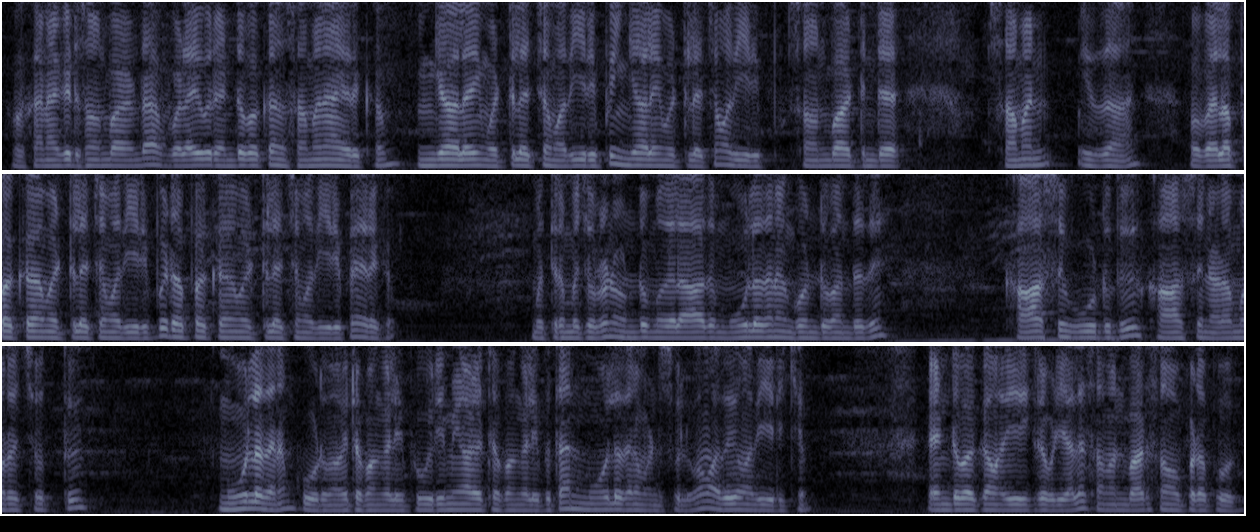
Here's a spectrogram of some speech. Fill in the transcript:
இப்போ கணக்கீட்டு சமன்பாடுண்டா விளைவு ரெண்டு பக்கம் சமனாக இருக்கும். இங்காலையும் எட்டு லட்சம் அதிகரிப்பு இங்காலையும் எட்டு லட்சம் அதிகரிப்பு. சமன்பாட்டின் சமன் இதுதான். இப்போ விலப்பக்கம் எட்டு லட்சம் அதிகரிப்பு இடப்பக்கம் எட்டு லட்சம் அதிகரிப்பாக இருக்கும். இப்போ திரும்ப சொல்கிறேன் ஒன்று முதலாவது மூலதனம் கொண்டு வந்தது. காசு கூடுது காசு நடைமுறை சொத்து மூலதனம் கூடும். அவற்ற பங்களிப்பு உரிமையாளற்ற பங்களிப்பு தான் மூலதனம் என்று சொல்லுவோம். அதுவும் அதிகரிக்கும். ரெண்டு பக்கம் அதிகரிக்கிறபடியால் சமன்பாடு சமப்பட போகுது.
